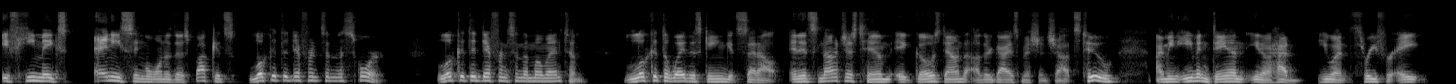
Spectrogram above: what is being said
If he makes any single one of those buckets, look at the difference in the score. Look at the difference in the momentum. Look at the way this game gets set out. And it's not just him, it goes down to other guys' mission shots too. I mean, even Dan, you know, had he went three for eight,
